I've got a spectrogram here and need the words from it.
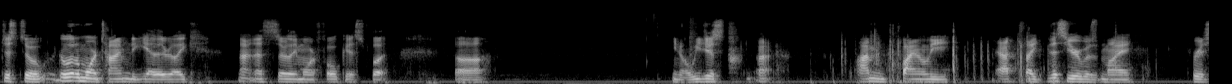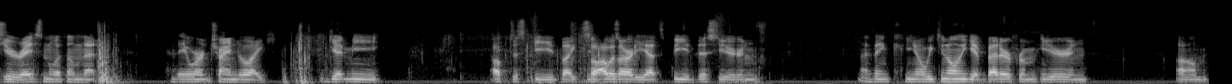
just a, a little more time together. Like not necessarily more focused, but uh, you know, we just uh, I'm finally at, like this year was my first year racing with them. That they weren't trying to like get me up to speed. Like so, I was already at speed this year, and I think you know we can only get better from here. And um,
